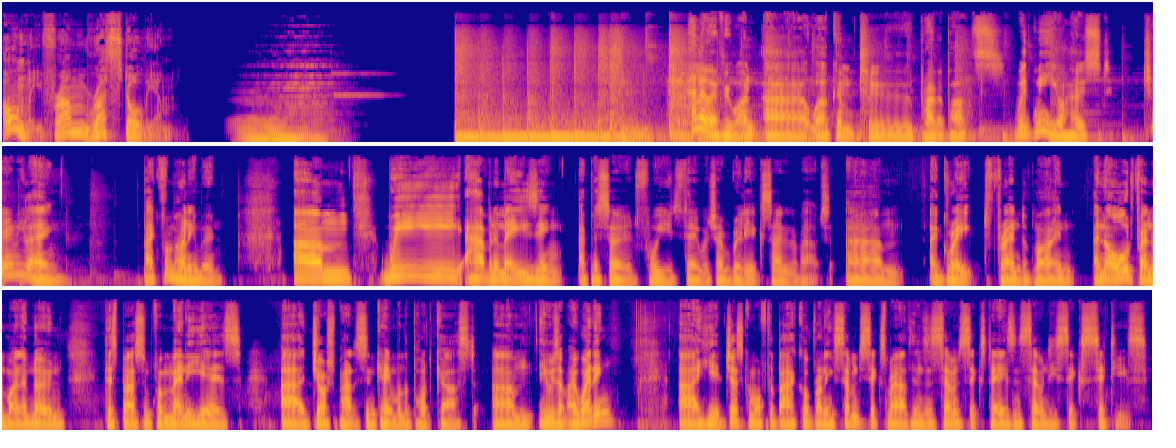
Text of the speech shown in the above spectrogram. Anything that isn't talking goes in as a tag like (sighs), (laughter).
Only from Rust-Oleum Hello, everyone. Uh, welcome to Private Parts with me, your host, Jamie Laing, back from honeymoon. Um, we have an amazing episode for you today, which I'm really excited about. Um, a great friend of mine, an old friend of mine. I've known this person for many years. Uh, Josh Patterson came on the podcast. Um, he was at my wedding. Uh, he had just come off the back of running 76 marathons in 76 days in 76 cities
